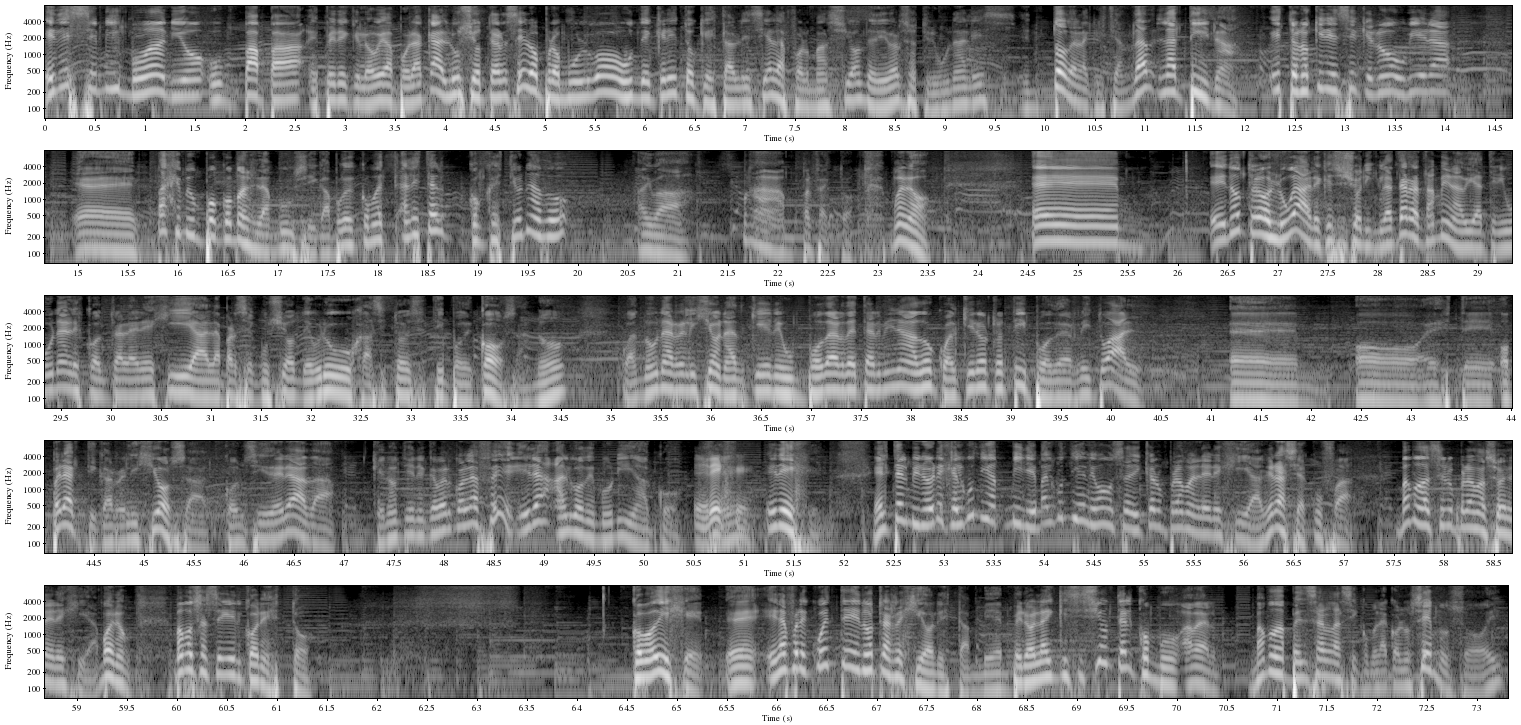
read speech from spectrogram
En ese mismo año, un papa, espere que lo vea por acá, Lucio III promulgó un decreto que establecía la formación de diversos tribunales en toda la cristiandad latina. Esto no quiere decir que no hubiera... eh, bájeme un poco más la música, porque como al estar congestionado... Ahí va. Ah, perfecto. Bueno, eh, en otros lugares, qué sé yo, en Inglaterra también había tribunales contra la herejía, la persecución de brujas y todo ese tipo de cosas, ¿no? Cuando una religión adquiere un poder determinado, cualquier otro tipo de ritual eh, o, este, o práctica religiosa considerada que no tiene que ver con la fe era algo demoníaco. Hereje. Hereje. El término hereje, algún día, mire, algún día le vamos a dedicar un programa a la herejía. Gracias, Cufa. Vamos a hacer un programa sobre la herejía. Bueno, vamos a seguir con esto. Como dije, eh, era frecuente en otras regiones también, pero la Inquisición tal como, a ver, vamos a pensarla así, como la conocemos hoy,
